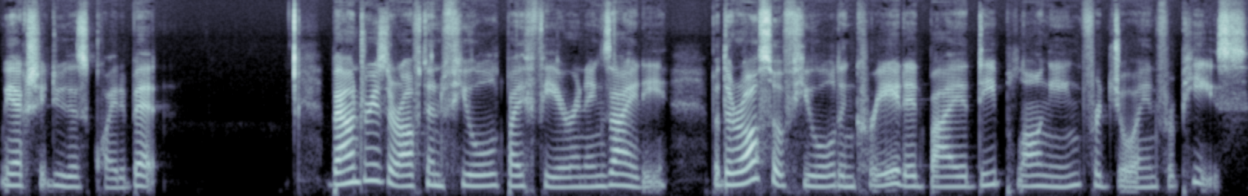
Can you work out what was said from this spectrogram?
we actually do this quite a bit. Boundaries are often fueled by fear and anxiety, but they're also fueled and created by a deep longing for joy and for peace.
